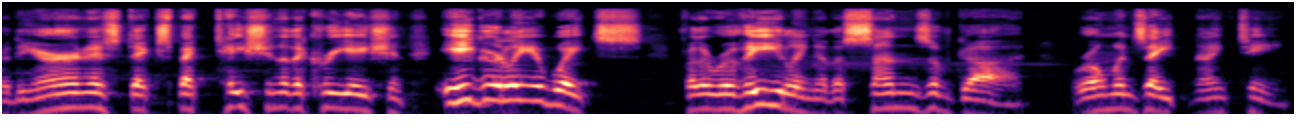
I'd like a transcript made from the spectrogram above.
For the earnest expectation of the creation eagerly awaits for the revealing of the sons of God. Romans 8 19.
